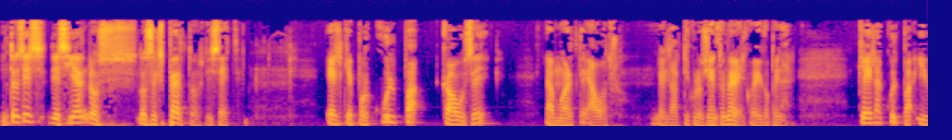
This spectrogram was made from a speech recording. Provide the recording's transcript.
Entonces decían los, los expertos, Lisette, el que por culpa cause la muerte a otro, del artículo 109 del Código Penal. ¿Qué es la culpa? Y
